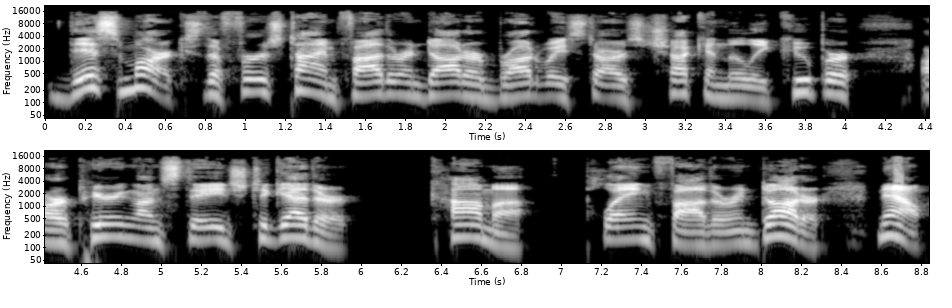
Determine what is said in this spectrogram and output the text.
this marks the first time father and daughter Broadway stars Chuck and Lilli Cooper are appearing on stage together, comma, playing father and daughter. Now,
